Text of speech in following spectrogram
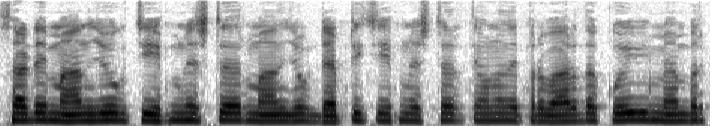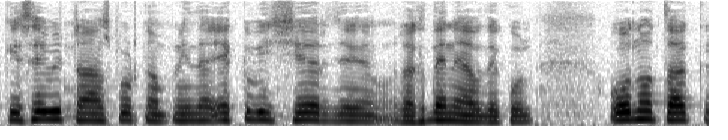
ਸਾਡੇ ਮਾਨਯੋਗ ਚੀਫ ਮਿਨਿਸਟਰ, ਮਾਨਯੋਗ ਡਿਪਟੀ ਚੀਫ ਮਿਨਿਸਟਰ ਤੇ ਉਹਨਾਂ ਦੇ ਪਰਿਵਾਰ ਦਾ ਕੋਈ ਵੀ ਮੈਂਬਰ ਕਿਸੇ ਵੀ ਟਰਾਂਸਪੋਰਟ ਕੰਪਨੀ ਦਾ ਇੱਕ ਵੀ ਸ਼ੇਅਰ ਜੇ ਰੱਖਦੇ ਨੇ ਆਪਦੇ ਕੋਲ, ਉਦੋਂ ਤੱਕ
